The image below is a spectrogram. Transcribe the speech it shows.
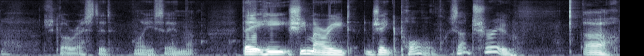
Just got arrested. Why are you saying that? They he she married Jake Paul. Is that true? Oh.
